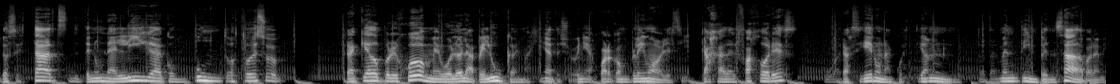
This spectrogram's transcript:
los stats, de tener una liga con puntos, todo eso traqueado por el juego, me voló la peluca. Imagínate, yo venía a jugar con Playmobil y caja de alfajores. Jugar así era una cuestión totalmente impensada para mí.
